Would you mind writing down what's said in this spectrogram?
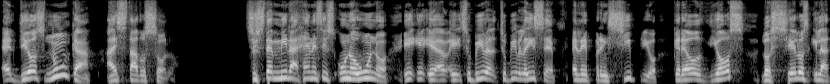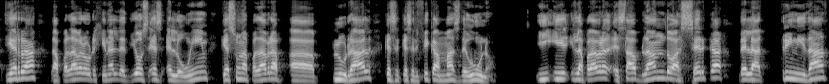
El Dios nunca ha estado solo. Si usted mira Génesis 1.1 y, y, su, Biblia, Biblia dice, en el principio creó Dios los cielos y la tierra. La palabra original de Dios es Elohim, que es una palabra ah, plural que significa más de uno. Y, la palabra está hablando acerca de la Trinidad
